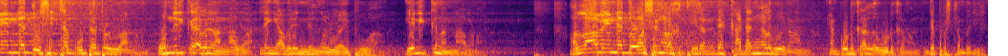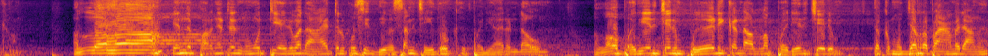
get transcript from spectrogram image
എന്റെ ദുഷിച്ച കൂട്ടത്തെ ഒഴിവാക്കണം. ഒന്നിരിക്കൽ അവർ നന്നാവുക. അല്ലെങ്കിൽ അവർ എന്നിൽ നിന്ന് ഒഴിവായി പോവുക. എനിക്ക് നന്നാവണം. അള്ളാഹ് എന്റെ ദോഷങ്ങളൊക്കെ തീരണം. എന്റെ കടങ്ങൾ വീഴണം ഞാൻ കൊടുക്കാനുള്ളത് കൊടുക്കണം. എന്റെ പ്രശ്നം പരിഹരിക്കണം. അള്ളാഹ് എന്ന് പറഞ്ഞിട്ട് നൂറ്റി എഴുപത് ആയത്തിൽ കുറിച്ച് ദിവസം ചെയ്തു നോക്ക് പരിഹാരം ഉണ്ടാവും അള്ളാഹു പരിഹരിച്ചേരും പേടിക്കണ്ട അള്ളാഹ് പരിഹരിച്ചേരും. ഇതൊക്കെ മുജറബ അമലാണ്.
